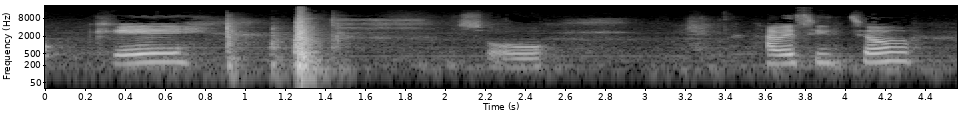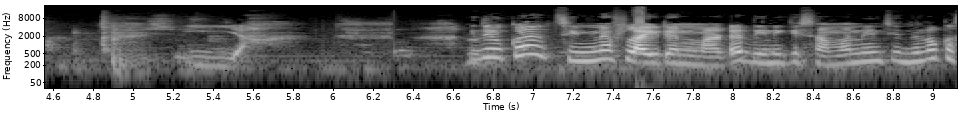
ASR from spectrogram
okay so have a seat so yeah ఇది ఒక చిన్న ఫ్లైట్ అనమాట దీనికి సంబంధించి ఇందులో ఒక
